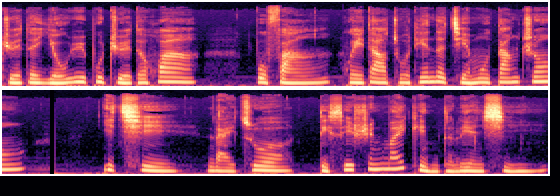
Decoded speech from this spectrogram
觉得犹豫不决的话，不妨回到昨天的节目当中。一起来做 decision making 的练习。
